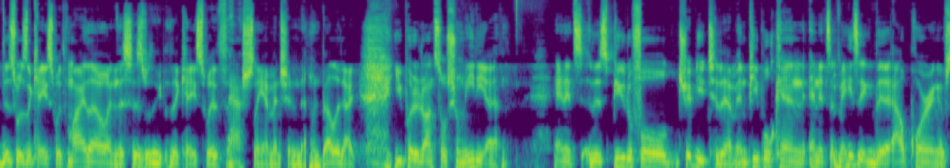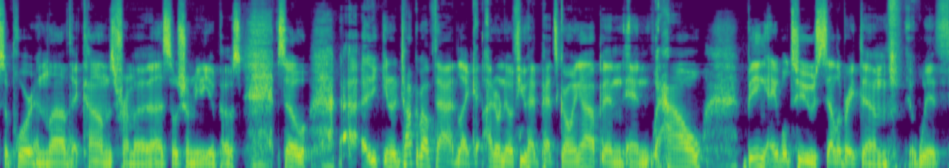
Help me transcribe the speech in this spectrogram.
this was the case with Milo, and this is the case with Ashley. I mentioned when Bella died. You put it on social media media and it's this beautiful tribute to them. And people can and it's amazing the outpouring of support and love that comes from a, a social media post. So uh, you know talk about that. Like i don't know if you had pets growing up and and how being able to celebrate them with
